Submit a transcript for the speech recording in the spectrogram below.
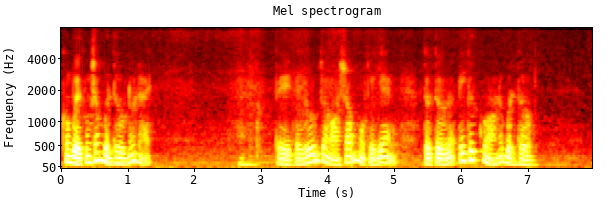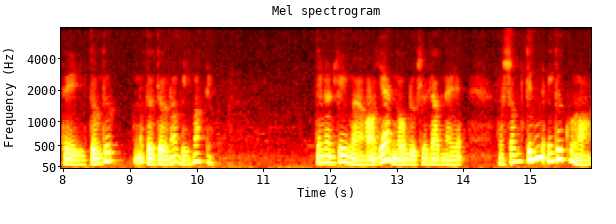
Con về con sống bình thường nó lại. Thì thầy hướng cho họ sống một thời gian, từ từ ý thức của họ nó bình thường. Thì tưởng thức nó từ từ nó bị mất đi cho nên khi mà họ giác ngộ được sự thật này họ sống chính ý thức của họ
